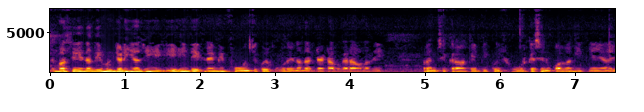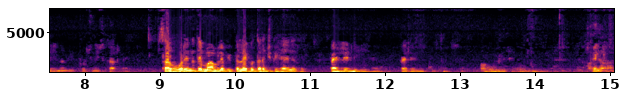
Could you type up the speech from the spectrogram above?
ਤੇ ਬਸ ਇਹ ਇਹਨਾਂ ਦੀ ਹੁਣ ਜਿਹੜੀ ਅਸੀਂ ਇਹੀ ਦੇਖ ਰਹੇ ਹਾਂ ਵੀ ਫੋਨ 'ਚ ਕੋਈ ਹੋਰ ਇਹਨਾਂ ਦਾ ਡਾਟਾ ਵਗੈਰਾ ਉਹਨਾਂ ਦੀ ਫੋਰੈਂਸਿਕ ਕਰਾ ਕੇ ਵੀ ਕੋਈ ਹੋਰ ਕਿਸੇ ਨੂੰ ਕਾਲਾਂ ਕੀਤੀਆਂ ਜਾਂ ਇਹਨਾਂ ਦੀ ਪੁੱਛਗਿੱਛ ਕਰ ਰਹੇ। ਸਰ ਹੋਰ ਇਹਨਾਂ ਦੇ ਮਾਮਲੇ ਵੀ ਪਹਿਲਾਂ ਕੋਈ ਦਰਜ ਵੀ ਹੈ ਇਹਨਾਂ ਤੇ? ਪਹਿਲੇ ਨਹੀਂ ਹੈ ਪਹਿਲੇ ਨਹੀਂ ਕੀਤਾ ਥੈਂਕ ਯੂ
